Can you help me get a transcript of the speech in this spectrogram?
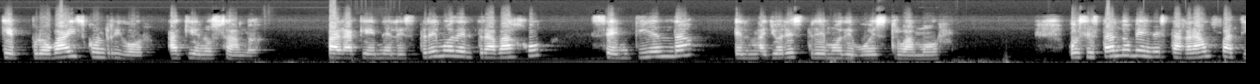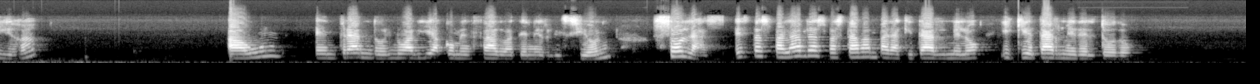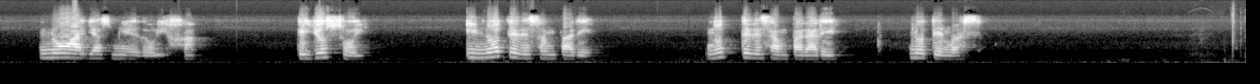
que probáis con rigor a quien os ama, para que en el extremo del trabajo se entienda el mayor extremo de vuestro amor. Pues estándome en esta gran fatiga, aún entrando no había comenzado a tener visión, Solas estas palabras bastaban para quitármelo y quietarme del todo. No hayas miedo, hija, que yo soy, y no te desamparé, no te desampararé, no temas.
